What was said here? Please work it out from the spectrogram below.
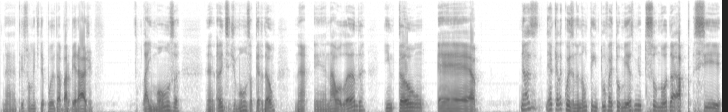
né principalmente depois da barbeiragem lá em Monza, é, antes de Monza, perdão, né? É, na Holanda. Então, é, mas é aquela coisa, né? não tem tu, vai tu mesmo, e o Tsunoda se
